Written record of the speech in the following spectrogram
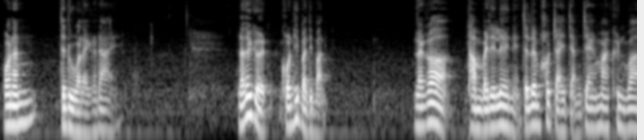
เพราะนั้นจะดูอะไรก็ได้ แล้วถ้าเกิดคนที่ปฏิบัติ แล้วก็ทำไปเรื่อยๆเนี่ยจะเริ่มเข้าใจแจ่มแจ้งมากขึ้นว่า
